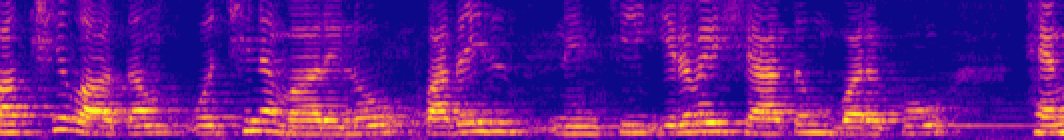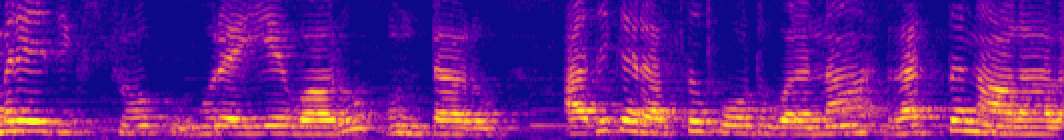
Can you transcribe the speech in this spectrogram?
పక్షవాతం వచ్చిన వారిలో పదహైదు నుంచి ఇరవై శాతం వరకు హెమరేజిక్ స్ట్రోక్ గురయ్యేవారు ఉంటారు. అధిక రక్తపోటు వలన రక్తనాళాల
